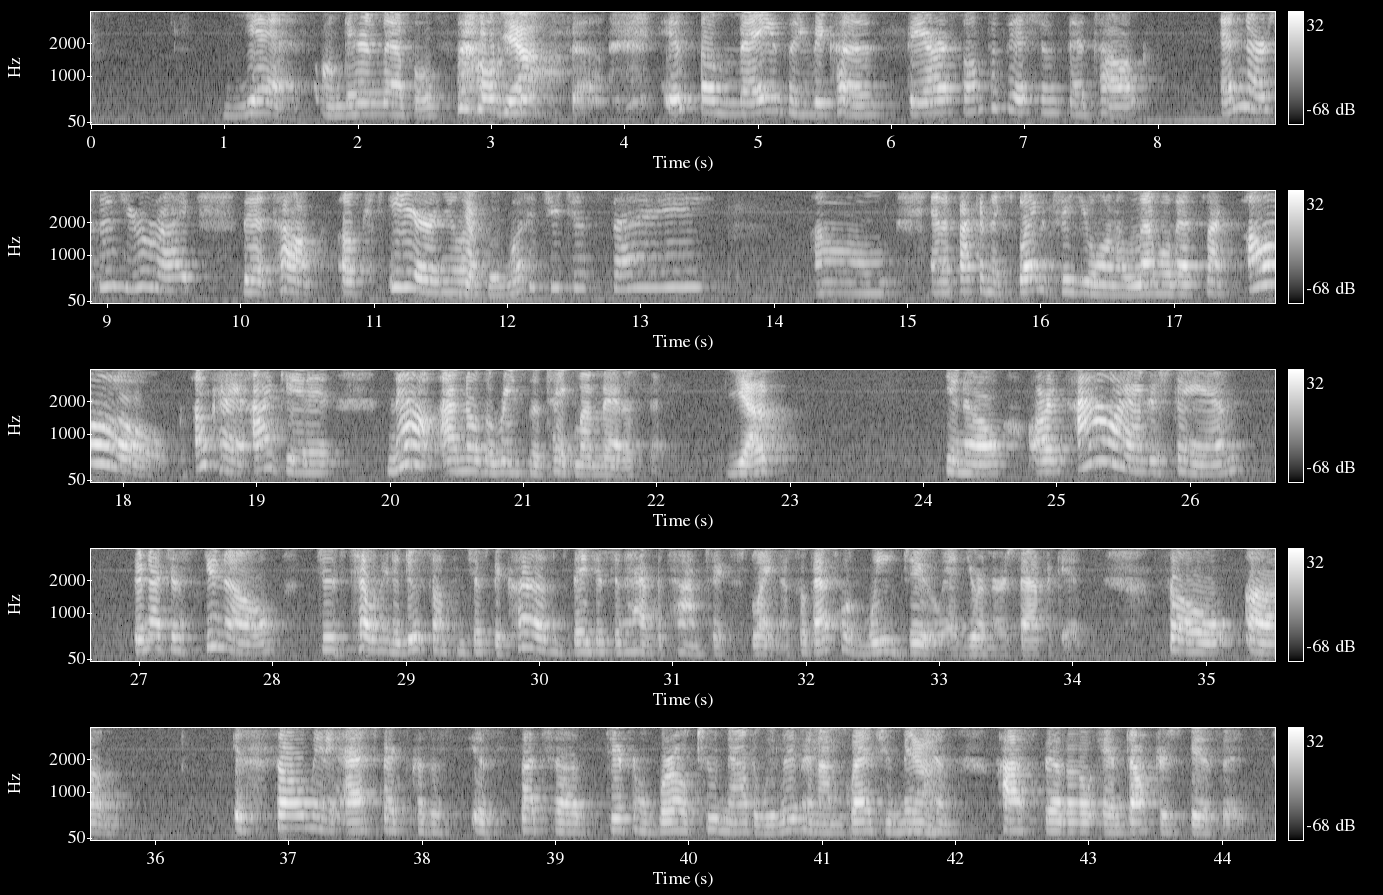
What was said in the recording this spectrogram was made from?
Yes, on their level. So Yeah. it's, uh, it's amazing because there are some physicians that talk, and nurses, you're right, that talk up here, and you're like, Yeah. well, what did you just say? Um, and if I can explain it to you on a level that's like, oh, okay, I get it. Now I know the reason to take my medicine Yep. you know, or now I understand. They're not just, you know, just telling me to do something just because they just didn't have the time to explain it. So that's what we do at Your Nurse Advocates. So um, it's so many aspects because it's, it's such a different world too now that we live in. I'm glad you mentioned hospital and doctor's visits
